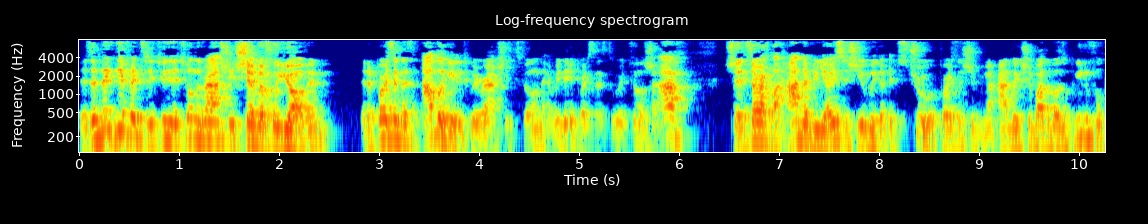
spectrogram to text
There's a big difference between the and the Rashi Yavim that a person is obligated to wear Rashi tefillin every day. A person has to wear tefillin. Sha'af shetzarach lahader b'yosis yubido. It's true. A person should be mahader. Should buy the most beautiful.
